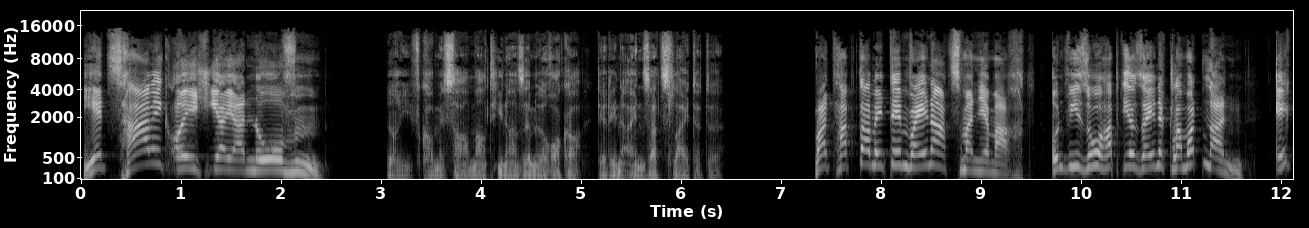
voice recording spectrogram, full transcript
Jetzt hab ich euch, ihr Janoven, rief Kommissar Martina Semmelrocker, der den Einsatz leitete. Was habt ihr mit dem Weihnachtsmann gemacht? Und wieso habt ihr seine Klamotten an? Ich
